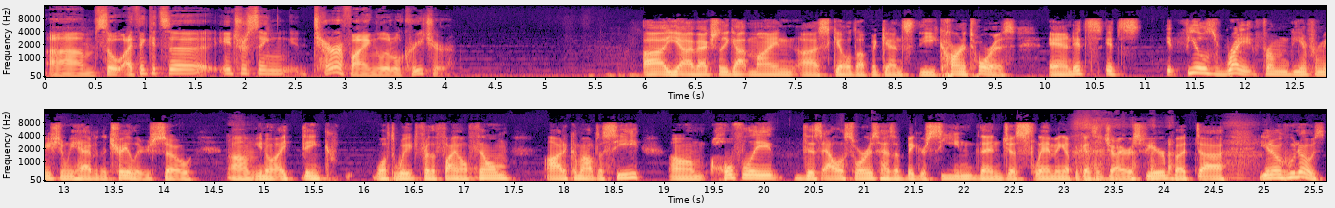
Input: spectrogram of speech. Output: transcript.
Um, so I think it's a interesting, terrifying little creature. Uh, yeah, I've actually got mine uh, scaled up against the Carnotaurus, and it's it's it feels right from the information we have in the trailers. So, um, you know, I think we'll have to wait for the final film uh, to come out to see. Um, hopefully, this Allosaurus has a bigger scene than just slamming up against a gyrosphere. but uh, you know, who knows?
